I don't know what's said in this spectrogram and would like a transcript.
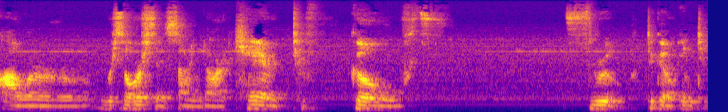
our resources and our care to go through, to go into.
